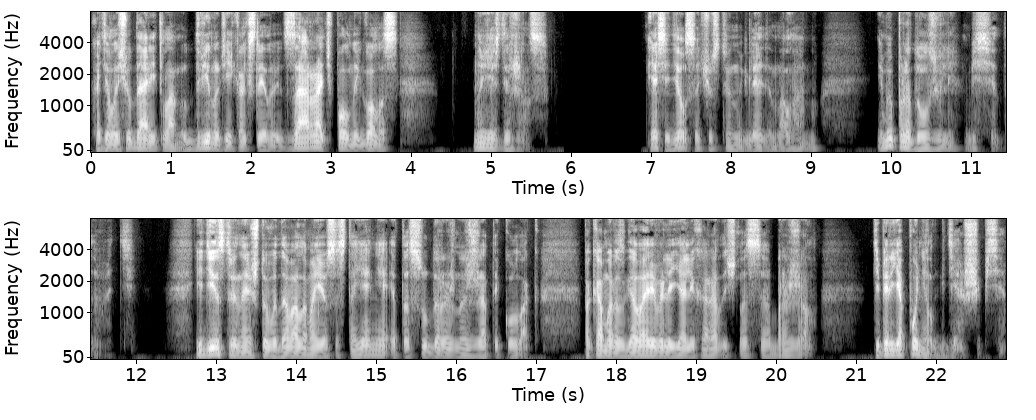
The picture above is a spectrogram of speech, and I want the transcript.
Хотелось ударить Лану, двинуть ей как следует, заорать в полный голос. Но я сдержался. Я сидел, сочувственно глядя на Лану, и мы продолжили беседовать. Единственное, что выдавало мое состояние, — это судорожно сжатый кулак. Пока мы разговаривали, я лихорадочно соображал. Теперь я понял, где ошибся.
